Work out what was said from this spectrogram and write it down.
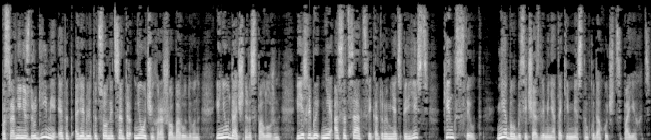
По сравнению с другими, этот реабилитационный центр не очень хорошо оборудован и неудачно расположен, и если бы не ассоциации, которые у меня теперь есть, Кингсфилд не был бы сейчас для меня таким местом, куда хочется поехать.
